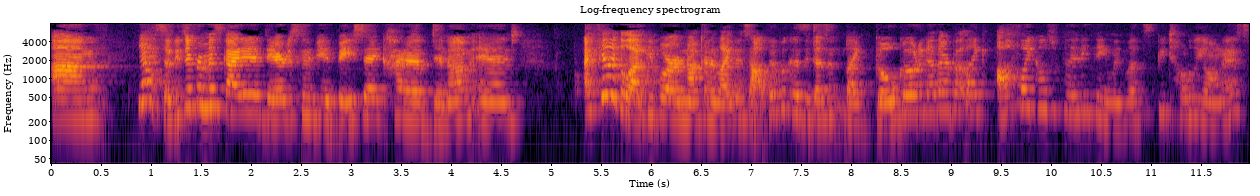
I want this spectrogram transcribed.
um, yeah, so these are from Missguided. They're just gonna be a basic kind of denim and I feel like a lot of people are not gonna like this outfit because it doesn't like go go together, but like off-white goes with anything. Like let's be totally honest.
